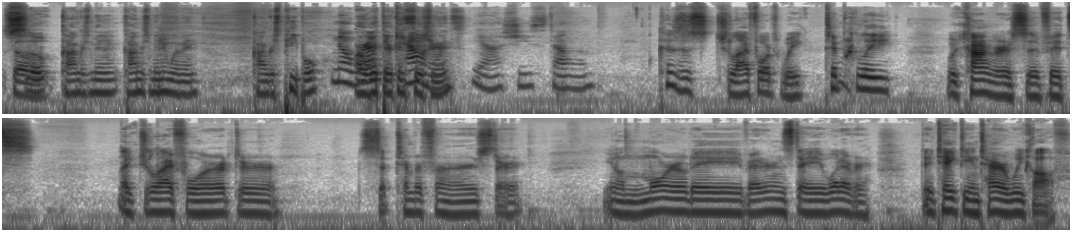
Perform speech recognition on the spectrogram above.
So, So- congressmen, congressmen and women, congress people No, are we're with their the counter. constituents. Yeah, she's telling them. Because it's July 4th week. Typically, with Congress, if it's like July 4th or September 1st or, you know, Memorial Day, Veterans Day, whatever, they take the entire week off.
